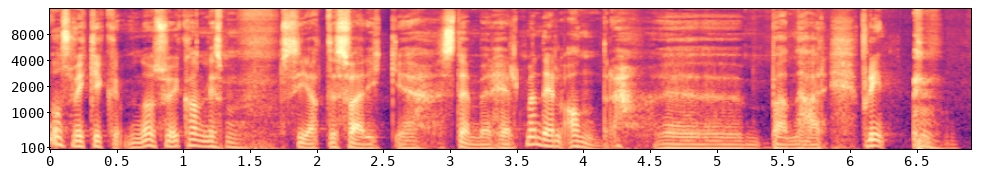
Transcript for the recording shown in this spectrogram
Noe som ikke, noe som vi kan liksom si at dessverre ikke stemmer helt med en del andre uh, band her. Fordi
